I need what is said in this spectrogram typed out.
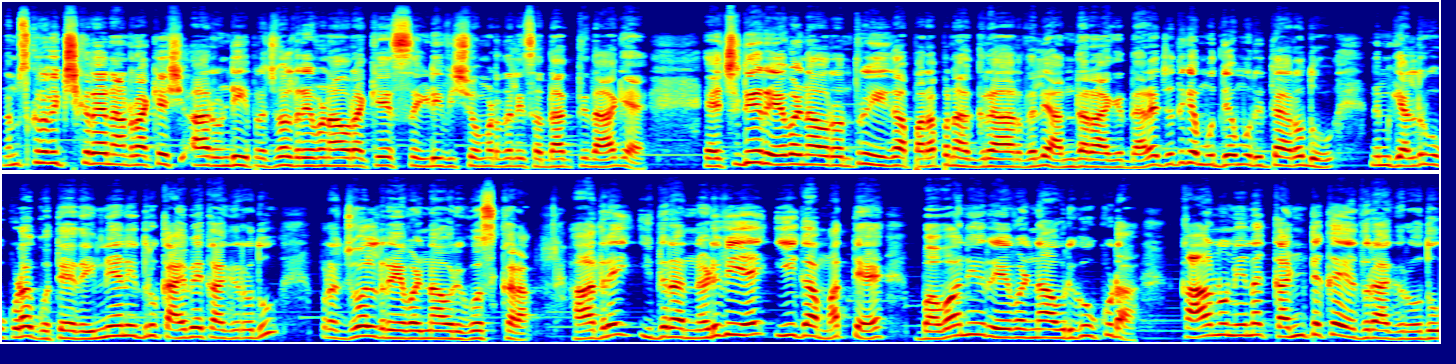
ನಮಸ್ಕಾರ ವೀಕ್ಷಕರೇ, ನಾನು ರಾಕೇಶ್ ಆರ್ ಉಂಡಿ ಪ್ರಜ್ವಲ್ ರೇವಣ್ಣ ಅವರ ಕೇಸ್ ಇಡೀ ವಿಶ್ವಮಟ್ಟದಲ್ಲಿ ಸದ್ದಾಗ್ತಿದ್ದ ಹಾಗೆ ಎಚ್ ಡಿ ರೇವಣ್ಣ ಅವರಂತೂ ಈಗ ಪರಪನ ಅಗ್ರಹಾರದಲ್ಲಿ ಅಂಧರಾಗಿದ್ದಾರೆ. ಜೊತೆಗೆ ಮುದ್ದೆ ಮುರಿತಾ ಇರೋದು ನಿಮಗೆಲ್ಲರಿಗೂ ಕೂಡ ಗೊತ್ತೇ ಇದೆ. ಇನ್ನೇನಿದ್ರೂ ಕಾಯಬೇಕಾಗಿರೋದು ಪ್ರಜ್ವಲ್ ರೇವಣ್ಣ ಅವರಿಗೋಸ್ಕರ. ಆದರೆ ಇದರ ನಡುವೆಯೇ ಈಗ ಮತ್ತೆ ಭವಾನಿ ರೇವಣ್ಣ ಅವರಿಗೂ ಕೂಡ ಕಾನೂನಿನ ಕಂಟಕ ಎದುರಾಗಿರೋದು.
